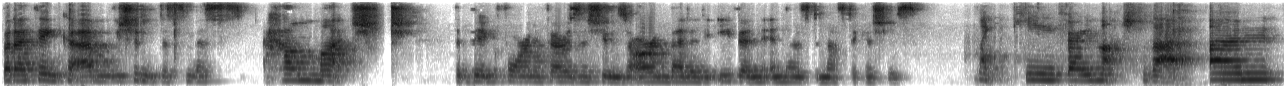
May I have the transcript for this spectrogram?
but i think um, we shouldn't dismiss how much the big foreign affairs issues are embedded even in those domestic issues. Thank you very much for that. Um,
